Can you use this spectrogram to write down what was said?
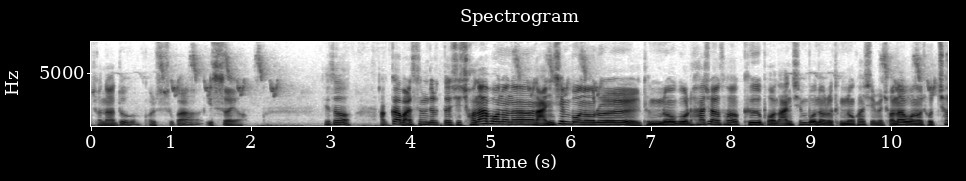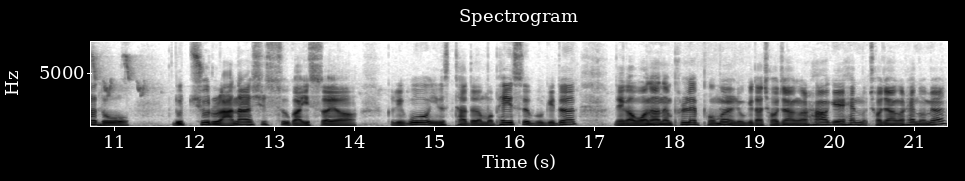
전화도 걸 수가 있어요. 그래서 아까 말씀드렸듯이 전화번호는 안심번호를 등록을 하셔서 그 번 안심번호로 등록하시면 전화번호조차도 노출을 안 하실 수가 있어요. 그리고 인스타든 뭐 페이스북이든 내가 원하는 플랫폼을 여기다 저장을 하게 해 저장을 해 놓으면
